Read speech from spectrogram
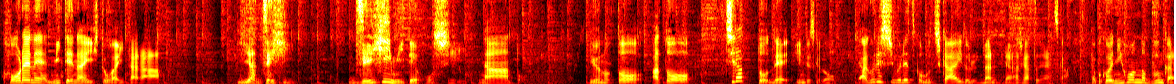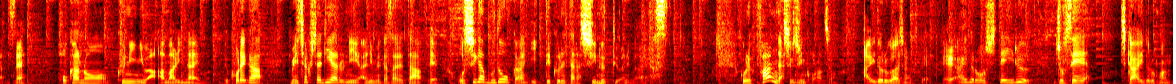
これね見てない人がいたらいやぜひ。ぜひ見てほしいなあというのとあとチラッとでいいんですけどアグレッシブレツコも地下アイドルになるみたいな話があったじゃないですか。やっぱこれ日本の文化なんですね。他の国にはあまりないもの。でこれがめちゃくちゃリアルにアニメ化されたえ推しが武道館行ってくれたら死ぬっていうアニメがあります。これファンが主人公なんですよ。アイドル側じゃなくて、えアイドルをしている女性地下アイドルファン。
